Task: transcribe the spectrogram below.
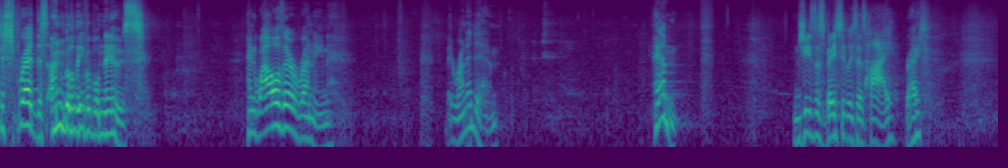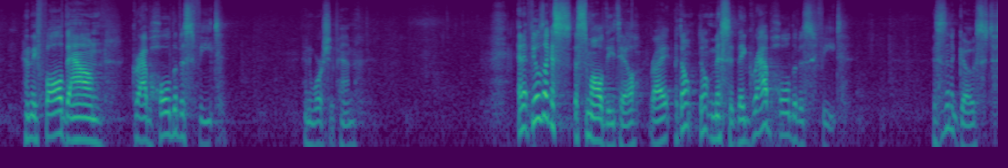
to spread this unbelievable news and while they're running they run into him him and jesus basically says hi right and they fall down grab hold of his feet and worship him and it feels like a, a, small detail, right? But don't, don't miss it. They grab hold of his feet. This isn't a ghost,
